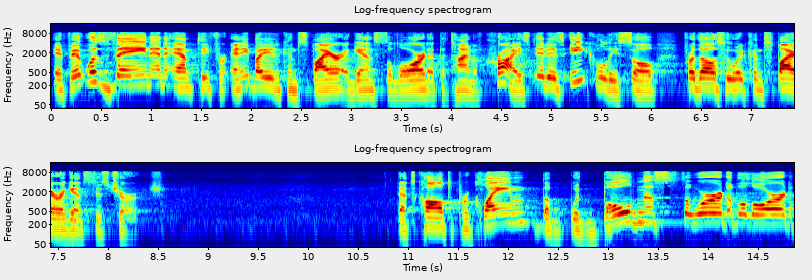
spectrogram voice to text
If it was vain and empty for anybody to conspire against the Lord at the time of Christ, it is equally so for those who would conspire against his church. That's called to proclaim the, with boldness the word of the Lord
